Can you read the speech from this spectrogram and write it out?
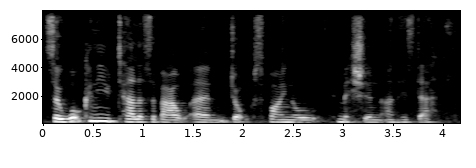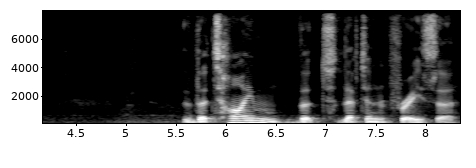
So, what can you tell us about um, Jock's final mission and his death? The time that Lieutenant Fraser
